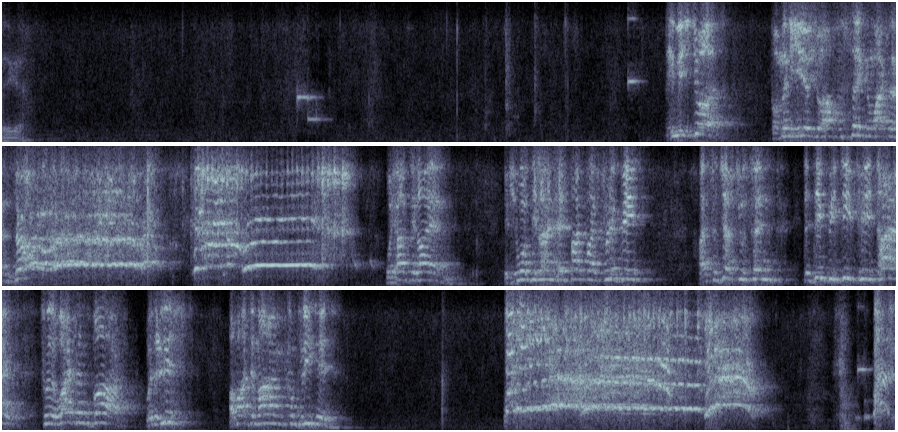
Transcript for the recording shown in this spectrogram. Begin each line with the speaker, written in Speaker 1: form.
Speaker 1: There you go.
Speaker 2: Jimmy Stewart, for many years you have forsaken Whiteland. We have the lion. If you want the lion head back by Flippy, I suggest you send the DPDP tied to the Whiteland bar with a list of our demand completed.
